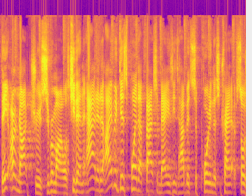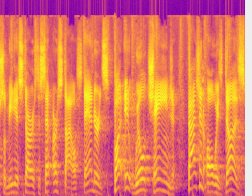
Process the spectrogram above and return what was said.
They are not true supermodels. She then added, I've been disappointed that fashion magazines have been supporting this trend of social media stars to set our style standards. But it will change. Fashion always does.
